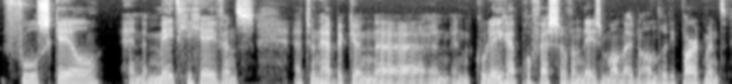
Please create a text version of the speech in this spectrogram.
full scale en de meetgegevens. En toen heb ik een, uh, een, een collega-professor van deze man uit een andere department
